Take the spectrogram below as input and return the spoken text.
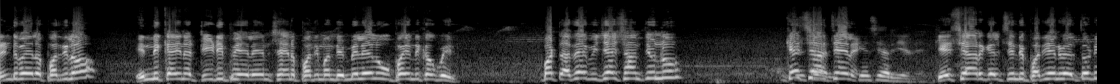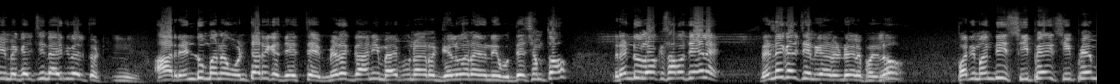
రెండు వేల పదిలో ఎన్నికైన టీడీపీ అలయన్స్ అయిన పది మంది ఎమ్మెల్యేలు ఉప ఎన్నికకు పోయింది బట్ అదే విజయశాంతిను కేసీఆర్ చేయలే. కేసీఆర్ గెలిచింది పదిహేను వేలతోటి ఈమె గెలిచింది ఐదు వేలతోటి. ఆ రెండు మనం ఒంటరిగా చేస్తే మెదక్ కానీ మహబూబ్ నగర్ గెలవాలనే ఉద్దేశంతో రెండు లోక్సభ చేయలే. రెండే గెలిచింది కదా రెండు వేల పదిలో. పది మంది సిపిఐ సిపిఎం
